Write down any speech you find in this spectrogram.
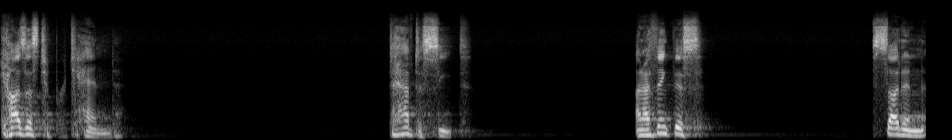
cause us to pretend, to have deceit. And I think this sudden,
